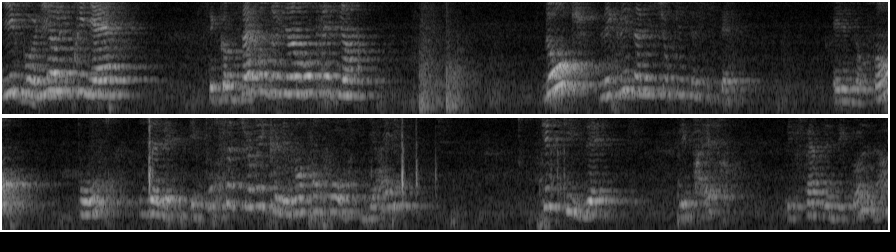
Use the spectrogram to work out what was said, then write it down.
il faut lire les prières. C'est comme ça qu'on devient un bon chrétien. Donc, l'église a mis sur pied ce système. Et les enfants pauvres y allaient. Et pour s'assurer que les enfants pauvres y aillent, qu'est-ce qu'ils faisaient? Les prêtres les frères des écoles, là,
